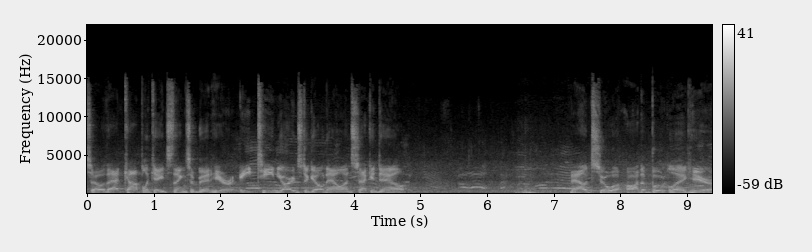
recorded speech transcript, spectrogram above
So that complicates things a bit here. 18 yards to go now on second down. Now Tua on the bootleg here.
